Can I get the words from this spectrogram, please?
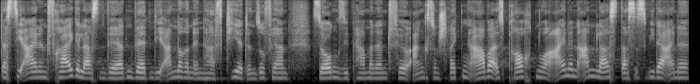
dass die einen freigelassen werden, werden die anderen inhaftiert. Insofern sorgen sie permanent für Angst und Schrecken. Aber es braucht nur einen Anlass, dass es wieder eine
